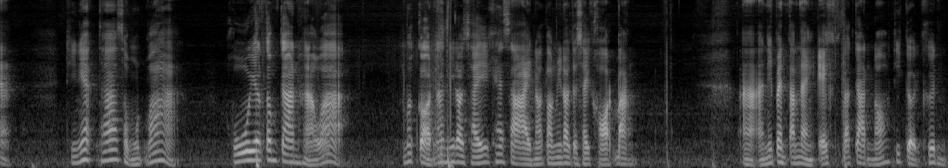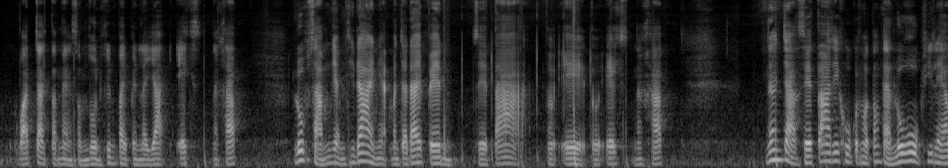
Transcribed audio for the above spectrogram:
อะทีเนี้ยถ้าสมมุติว่าครูยังต้องการหาว่าเมื่อก่อนหน้านี้เราใช้แค่ไซน์เนาะตอนนี้เราจะใช้คอร์สบ้างอ่าอันนี้เป็นตำแหน่ง x ละกันเนาะที่เกิดขึ้นวัดจากตำแหน่งสมดุลขึ้นไปเป็นระยะ x นะครับ รูปสามเหลี่ยมที่ได้เนี่ยมันจะได้เป็นเซตาตัว a ตัว x นะครับ เนื่องจากเซตาที่ครูกำหนดตั้งแต่รูปที่แล้ว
